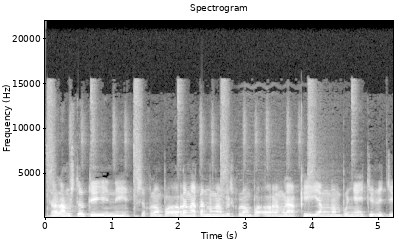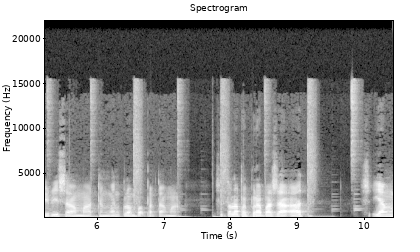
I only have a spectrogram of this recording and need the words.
Dalam studi ini, sekelompok orang akan mengambil sekelompok orang lagi yang mempunyai ciri-ciri sama dengan kelompok pertama setelah beberapa saat yang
